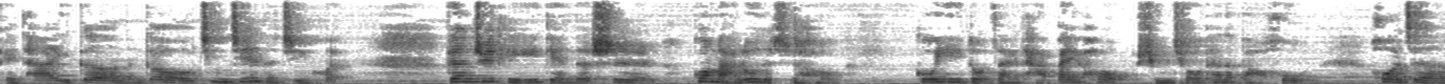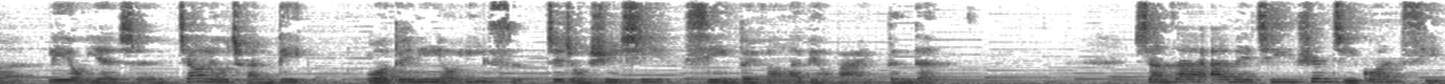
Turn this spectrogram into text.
给他一个能够进阶的机会。更具体一点的是，过马路的时候，故意躲在他背后，寻求他的保护，或者利用眼神交流传递“我对你有意思”这种讯息，吸引对方来表白等等。想在暧昧期升级关系，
